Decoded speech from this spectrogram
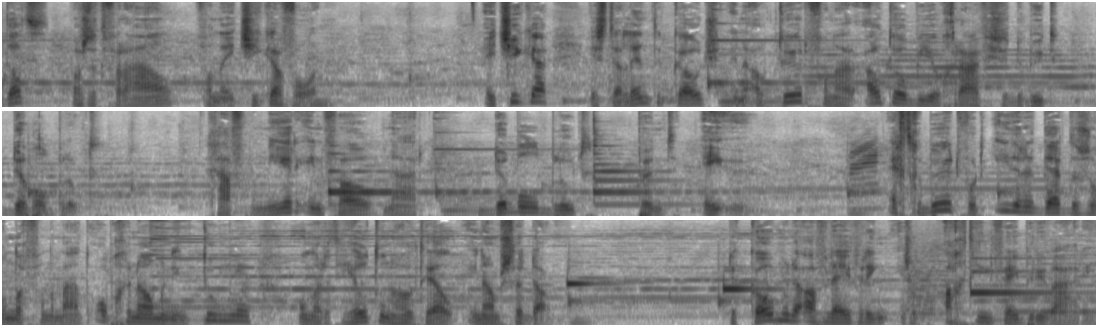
Dat was het verhaal van Echika Vorm. Echika is talentencoach en auteur van haar autobiografische debuut Dubbelbloed. Ga voor meer info naar dubbelbloed.eu. Echt gebeurd wordt iedere derde zondag van de maand opgenomen in Toemler onder het Hilton Hotel in Amsterdam. De komende aflevering is op 18 februari,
